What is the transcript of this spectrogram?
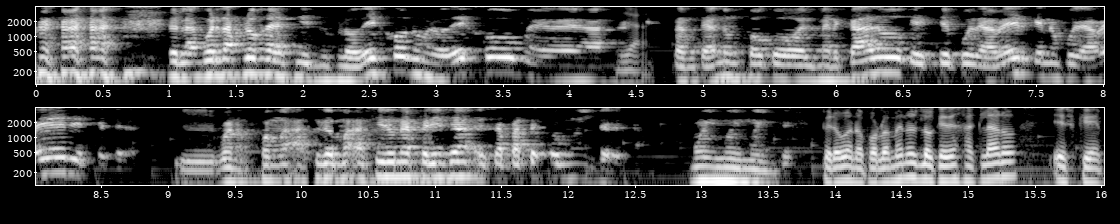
en la cuerda floja de decir, ¿lo dejo, no me lo dejo? Planteando un poco el mercado, qué, puede haber, qué no puede haber, etcétera. Y bueno, ha, sido, ha sido una experiencia, esa parte fue muy interesante. Muy, muy, muy intenso. Pero bueno, por lo menos lo que deja claro es que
